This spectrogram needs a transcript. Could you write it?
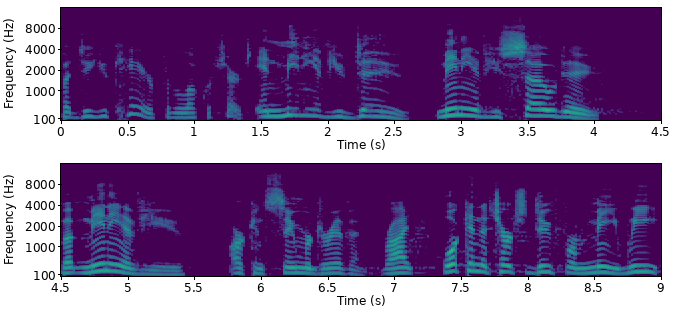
But do you care for the local church? And many of you do. Many of you so do. But many of you are consumer driven, right? What can the church do for me? We,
